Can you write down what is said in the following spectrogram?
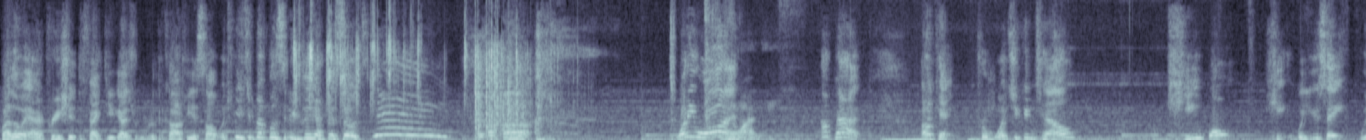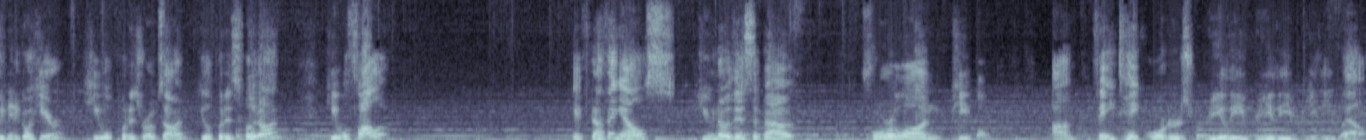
By the way, I appreciate the fact that you guys remember the coffee assault, which means you've been listening to the episodes. Yay! Uh, 21. 21. Not bad. Okay, from what you can tell, he won't. He when you say we need to go here, he will put his robes on. He'll put his hood on. He will follow. If nothing else, you know this about Vorlon people. Um, they take orders really, really, really well.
